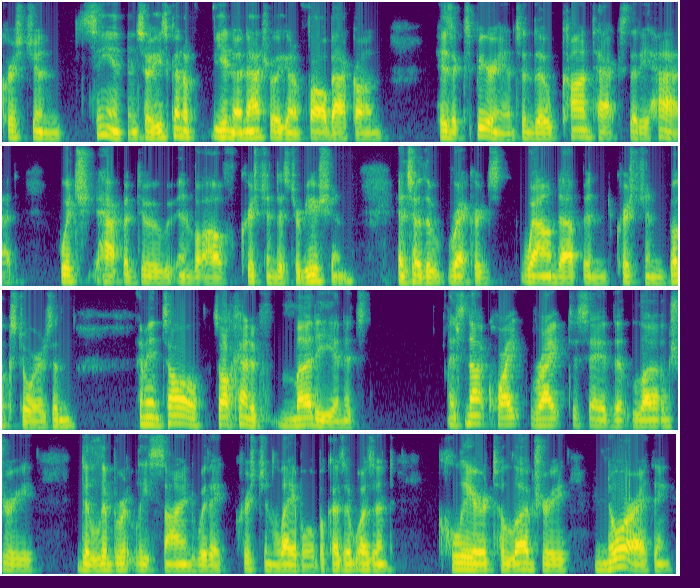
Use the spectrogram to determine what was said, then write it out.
Christian scene, and so he's going to you know naturally going to fall back on his experience and the contacts that he had, which happened to involve Christian distribution, and so the records wound up in Christian bookstores, and I mean it's all it's all kind of muddy, and it's it's not quite right to say that luxury deliberately signed with a Christian label because it wasn't clear to luxury, nor I think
